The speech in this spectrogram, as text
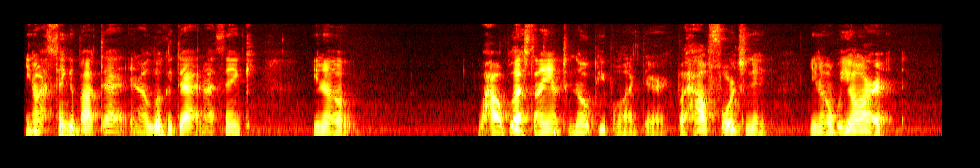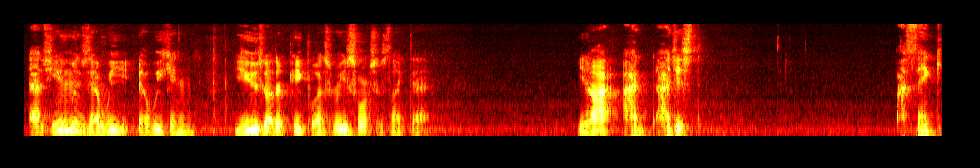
you know, I think about that and I look at that and I think, you know, how blessed I am to know people like Derek, but how fortunate, you know, we are as humans that we that we can use other people as resources like that. You know, I I, I just I think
